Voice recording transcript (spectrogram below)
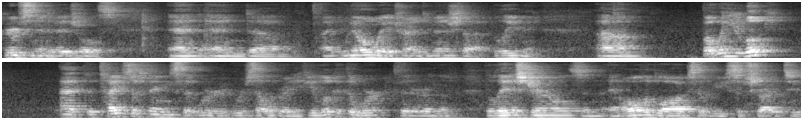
groups and individuals, and, and um, I'm in no way trying to diminish that, believe me. Um, but when you look at the types of things that we're, we're celebrating, if you look at the work that are in the, the latest journals and, and all the blogs that we subscribe to,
